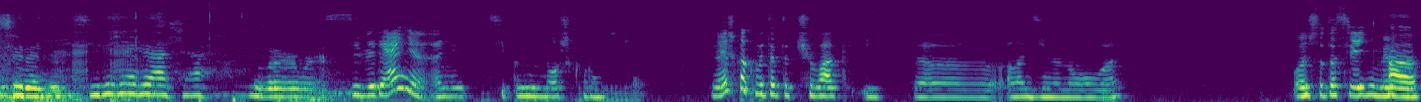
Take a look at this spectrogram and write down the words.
Северяне. Северяне. Северяне, они типа немножко русские. Знаешь, как вот этот чувак из э, Аладдина нового? Он что-то среднее между, А.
